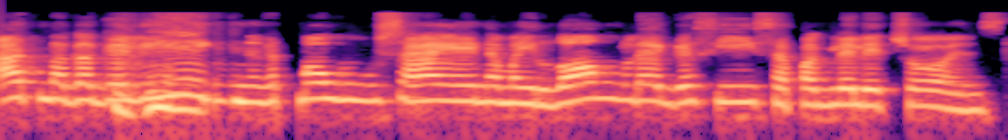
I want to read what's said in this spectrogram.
at magagaling at mahusay na may long legacy sa paglilechons.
